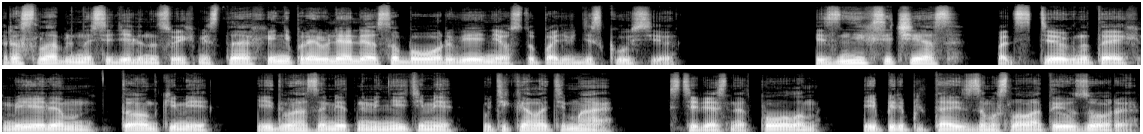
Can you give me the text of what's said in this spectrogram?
расслабленно сидели на своих местах и не проявляли особого рвения вступать в дискуссию. Из них сейчас, подстегнутая хмелем, тонкими, едва заметными нитями, утекала тьма, стелясь над полом и переплетаясь в замысловатые узоры.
